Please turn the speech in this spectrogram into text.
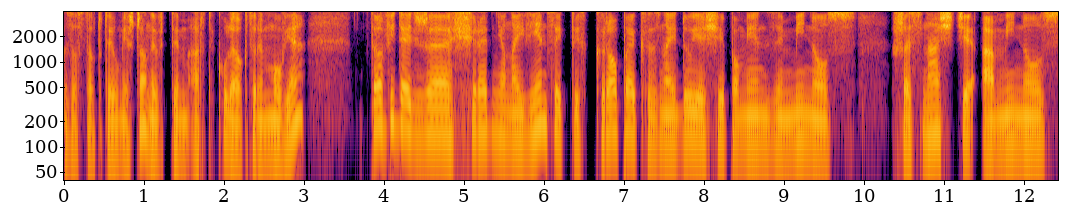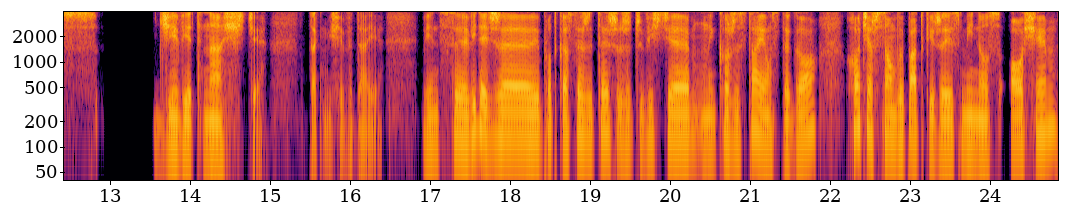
został tutaj umieszczony w tym artykule, o którym mówię, to widać, że średnio najwięcej tych kropek znajduje się pomiędzy minus 16 a minus 19 tak mi się wydaje. Więc e, widać, że podcasterzy też rzeczywiście korzystają z tego, chociaż są wypadki, że jest minus 8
